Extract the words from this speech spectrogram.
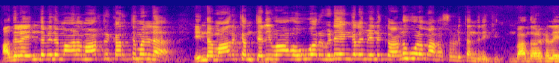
அதுல எந்த விதமான மாற்று கருத்தும் அல்ல. இந்த மார்க்கம் தெளிவாக ஒவ்வொரு விடயங்களையும் எனக்கு அனுகூலமாக சொல்லி தந்திருக்கிறது. அன்பார்ந்தவர்களே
